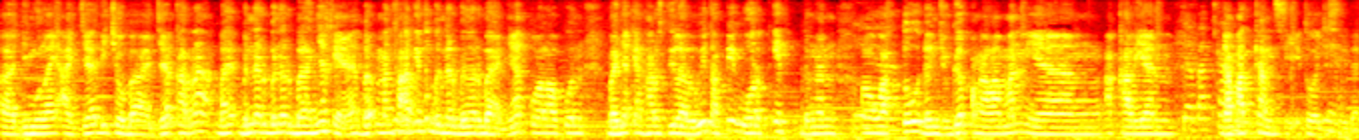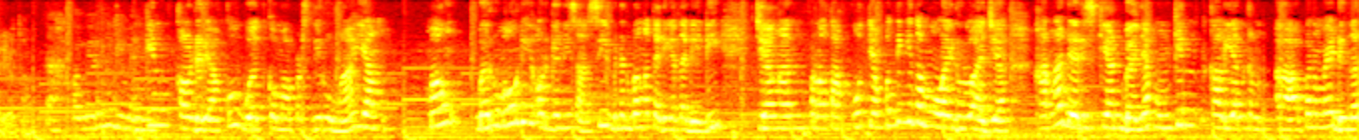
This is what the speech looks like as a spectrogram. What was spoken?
ah, dimulai aja, dicoba aja, karena ba- benar-benar banyak ya, manfaatnya itu benar-benar banyak, walaupun banyak yang harus dilalui, tapi worth it dengan Iya. waktu dan juga pengalaman yang ah, kalian Dapatkan. dapatkan sih, itu aja Iya, sih dari aku. Nah, gimana? Mungkin kalau dari aku buat komapers di rumah yang mau baru mau nih organisasi bener banget tadi kata Dedi jangan pernah takut yang penting kita mulai dulu aja karena dari sekian banyak mungkin kalian eh, apa namanya dengar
